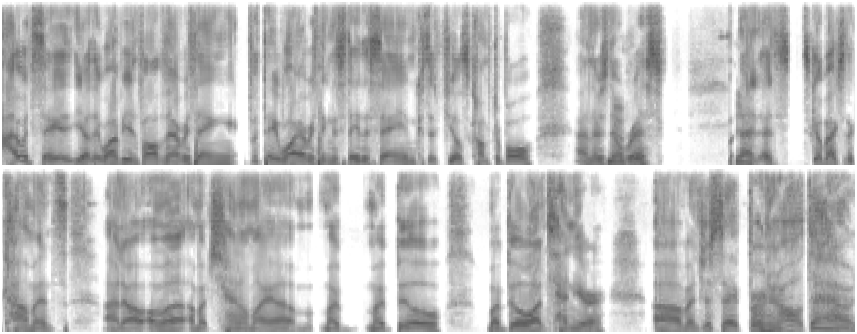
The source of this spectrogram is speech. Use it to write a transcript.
i would say you know they want to be involved in everything but they want everything to stay the same because it feels comfortable and there's no yeah. risk yeah. And let's go back to the comments. I know I'm a, I'm a channel my uh, my my bill my bill on tenure, um, and just say burn it all down.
